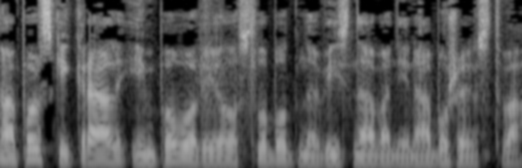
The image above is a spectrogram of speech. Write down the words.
no a polský kráľ im povolil slobodné vyznávanie náboženstva.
